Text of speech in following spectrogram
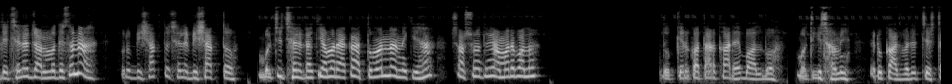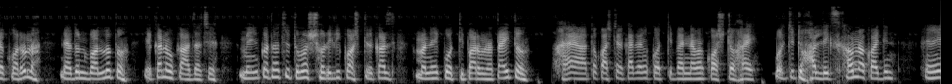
যে ছেলে জন্ম দিয়েছে না, পুরো বিষাক্ত ছেলে, বিষাক্ত। বলছি, ছেলেটা কি আমার একা? তোমার না নাকি হ্যাঁ? সবসময় তুমি আমার বলো। দুঃখের কথা আর কারে বলব? বলছি কি স্বামী, একটু কাজ বাজের চেষ্টা করো না। নেদন বলল তো, এখানেও কাজ আছে। মেন কথা হচ্ছে তোমার শরীরই কষ্টের কাজ মানে করতে পারো না, তাই তো? হ্যাঁ এত কষ্টের কাজ আমি করতে পারি না, আমার কষ্ট হয়। বলছি, একটু হরলিক্স খাও না কয়দিন? হ্যাঁ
